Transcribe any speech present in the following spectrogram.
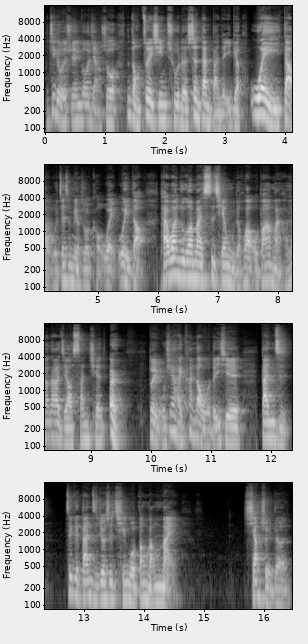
我记得我的学员跟我讲说，那种最新出的圣诞版的一个味道，我真是没有说口味，味道。台湾如果要卖四千五的话，我帮他买，好像大概只要三千二。对我现在还看到我的一些单子，这个单子就是请我帮忙买。香水的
